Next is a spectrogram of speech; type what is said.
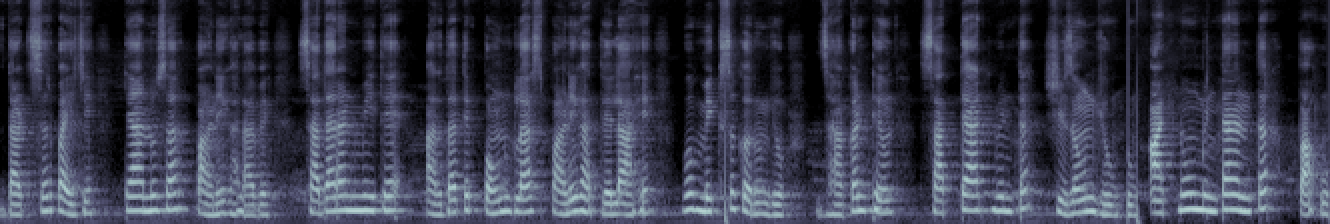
दाटसर पाहिजे. त्यानुसार पाणी घालावे. साधारण मी इथे अर्धा ते पाऊण ग्लास पाणी घातलेलं आहे व मिक्स करून घेऊ. झाकण ठेवून सात ते आठ मिनटं शिजवून घेऊ. आठ नऊ मिनटानंतर पाहू.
